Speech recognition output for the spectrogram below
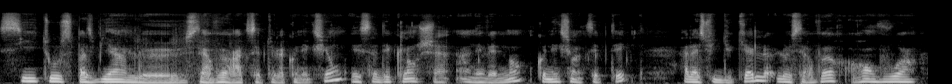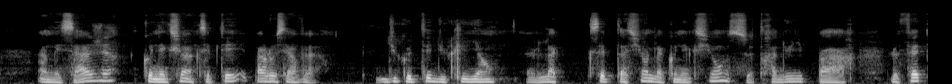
Si tout se passe bien, le serveur accepte la connexion et ça déclenche un événement connexion acceptée à la suite duquel le serveur renvoie un message connexion acceptée par le serveur. Du côté du client, l'acceptation de la connexion se traduit par le fait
